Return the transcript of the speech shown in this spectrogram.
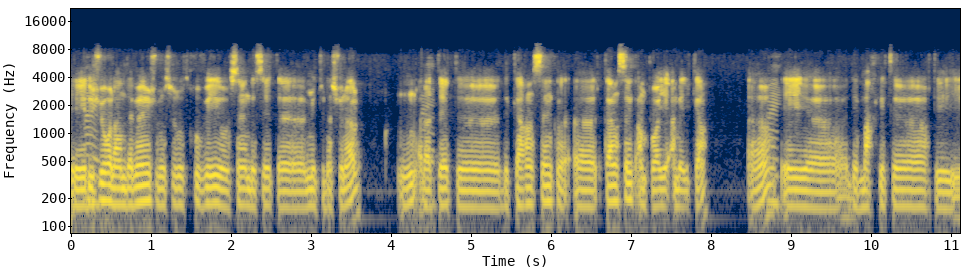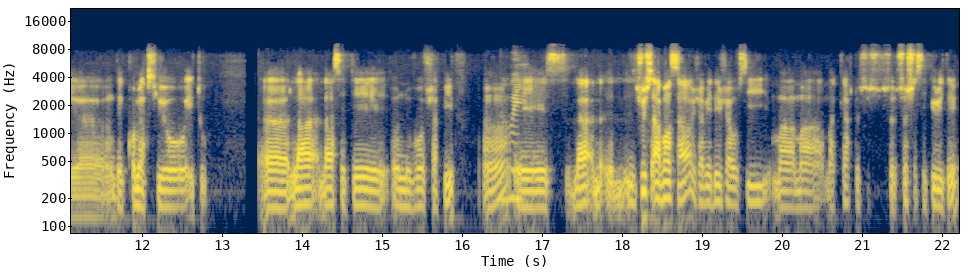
Et du jour au lendemain, je me suis retrouvé au sein de cette multinationale à la tête euh, de 45, 45 euh, employés américains hein, et euh, des marketeurs, des, des, commerciaux et tout. là, là c'était un nouveau chapitre. Hein, et là, juste avant ça, j'avais déjà aussi ma, ma, ma carte de social sécurité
